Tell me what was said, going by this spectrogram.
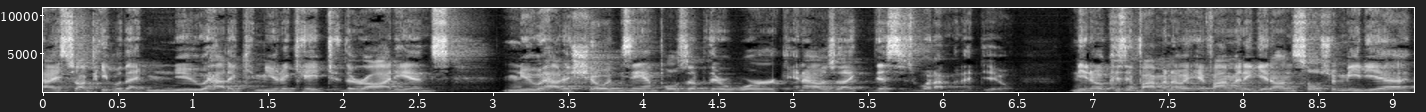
I saw people that knew how to communicate to their audience knew how to show examples of their work. And I was like, this is what I'm going to do. You know, because if I'm going to, if I'm going to get on social media,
